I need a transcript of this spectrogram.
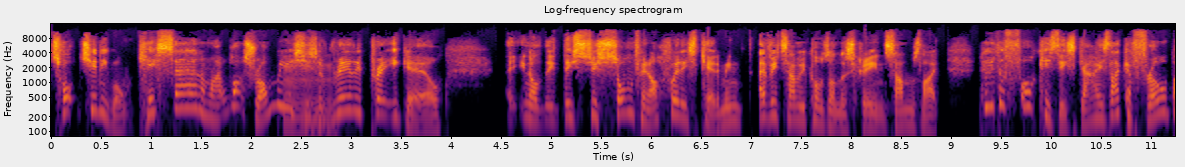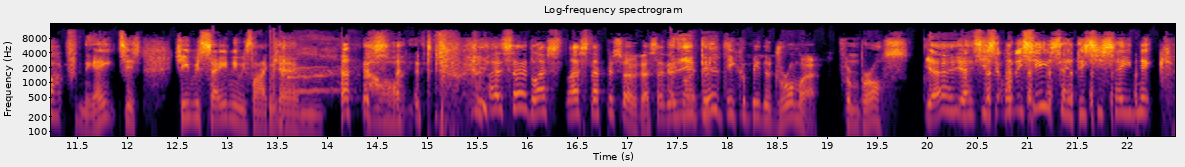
touching. He won't kiss her, and I'm like, what's wrong with you? She's a Mm. really pretty girl. Uh, You know, there's just something off with this kid. I mean, every time he comes on the screen, Sam's like, "Who the fuck is this guy? He's like a throwback from the '80s." She was saying he was like, um, oh, I said last last episode. I said You like the- did. he could be the drummer from Bros. yeah, yeah. She said, what did she say? Did she say Nik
